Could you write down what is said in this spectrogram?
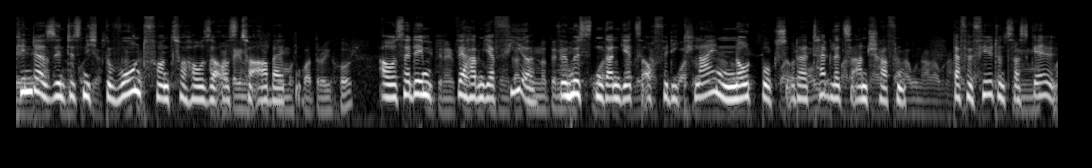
Kinder sind es nicht gewohnt, von zu Hause aus zu arbeiten. Außerdem, wir haben ja vier. Wir müssten dann jetzt auch für die Kleinen Notebooks oder Tablets anschaffen. Dafür fehlt uns das Geld.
